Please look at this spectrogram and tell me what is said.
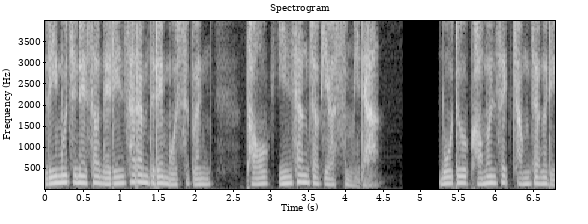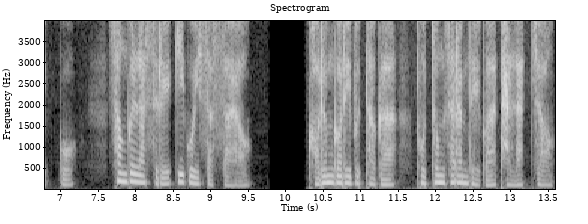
리무진에서 내린 사람들의 모습은 더욱 인상적이었습니다. 모두 검은색 정장을 입고 선글라스를 끼고 있었어요. 걸음걸이부터가 보통 사람들과 달랐죠.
